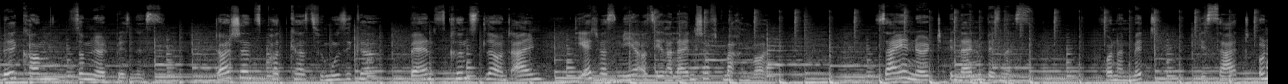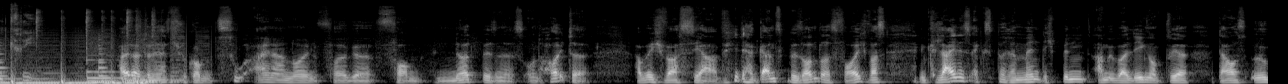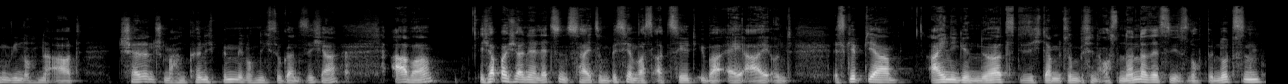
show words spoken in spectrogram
Willkommen zum Nerd Business. Deutschlands Podcast für Musiker, Bands, Künstler und allen, die etwas mehr aus ihrer Leidenschaft machen wollen. Sei ein Nerd in deinem Business. Von und mit Desart und Kri. Hi Leute und herzlich willkommen zu einer neuen Folge vom Nerd Business. Und heute habe ich was ja wieder ganz Besonderes für euch, was ein kleines Experiment. Ich bin am überlegen, ob wir daraus irgendwie noch eine Art Challenge machen können. Ich bin mir noch nicht so ganz sicher. Aber ich habe euch ja in der letzten Zeit so ein bisschen was erzählt über AI und es gibt ja einige Nerds, die sich damit so ein bisschen auseinandersetzen, die es noch benutzen.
